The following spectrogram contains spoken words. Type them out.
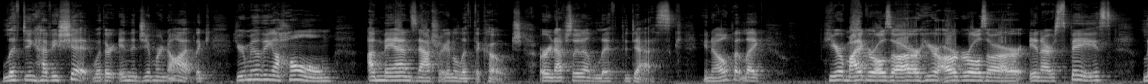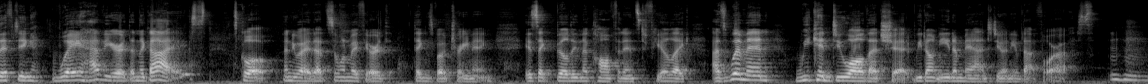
lifting heavy shit, whether in the gym or not. Like you're moving a home, a man's naturally gonna lift the coach or naturally gonna lift the desk, you know? But like here my girls are, here our girls are in our space lifting way heavier than the guys. It's cool. Anyway, that's one of my favorite things about training is like building the confidence to feel like as women, we can do all that shit. We don't need a man to do any of that for us. Mm-hmm.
